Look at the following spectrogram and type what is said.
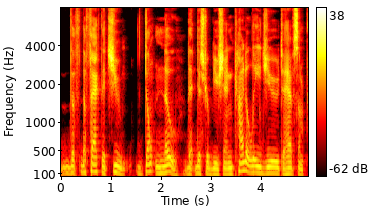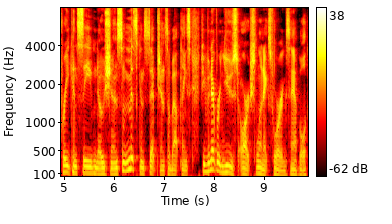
the the fact that you don't know that distribution kind of leads you to have some preconceived notions, some misconceptions about things. If you've never used Arch Linux, for example,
